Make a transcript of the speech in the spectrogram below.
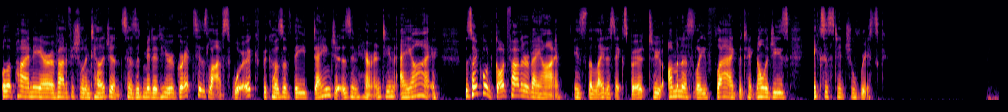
Well, a pioneer of artificial intelligence has admitted he regrets his life's work because of the dangers inherent in AI. The so called godfather of AI is the latest expert to ominously flag the technology's existential risk.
